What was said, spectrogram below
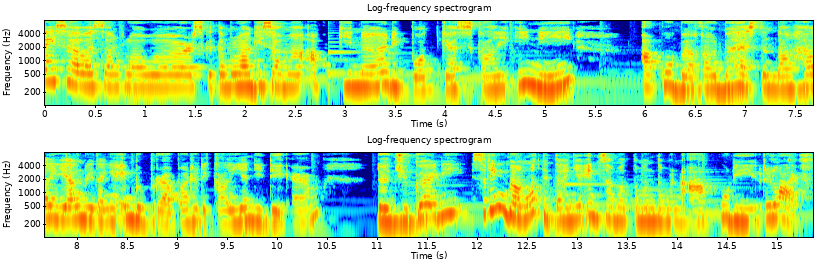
Hai sahabat Sunflowers, ketemu lagi sama aku Kina di podcast kali ini. Aku bakal bahas tentang hal yang ditanyain beberapa dari kalian di DM dan juga ini sering banget ditanyain sama teman-teman aku di real life.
